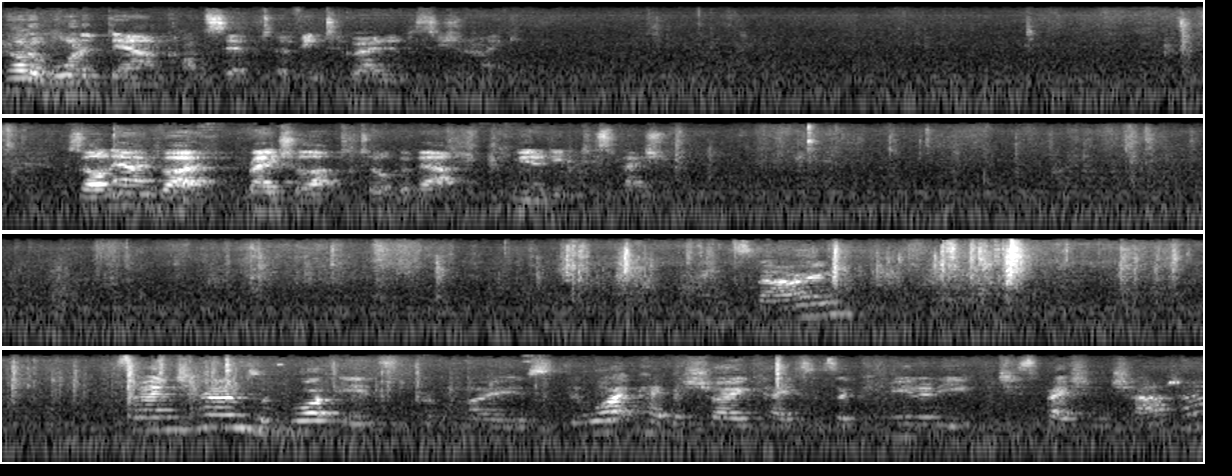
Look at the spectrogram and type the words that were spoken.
not a watered down concept of integrated decision making. So I'll now invite Rachel up to talk about community participation. Nari. So in terms of what is proposed, the white paper showcases a community participation charter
